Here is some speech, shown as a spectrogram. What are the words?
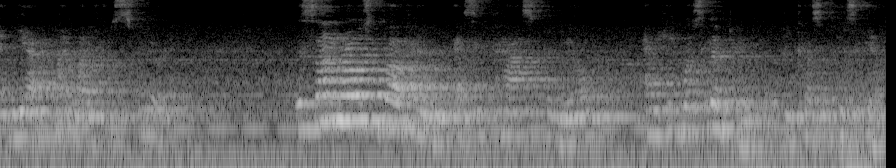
and yet my life was spared. The sun rose above him as he passed Peniel, and he was limping because of his ill.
